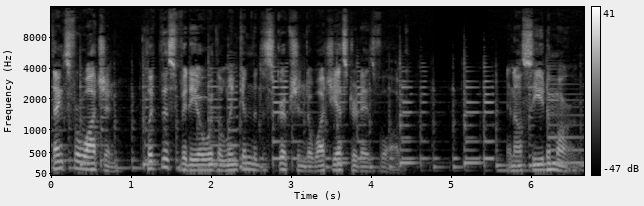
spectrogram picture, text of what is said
Thanks for watching. Click this video or the link in the description to watch yesterday's vlog. And I'll see you tomorrow.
